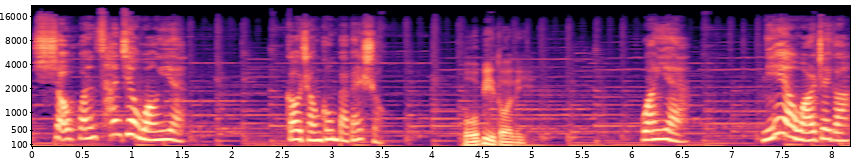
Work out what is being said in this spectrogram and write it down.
小环参见王爷。高长恭摆摆手，不必多礼。王爷，你也要玩这个？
